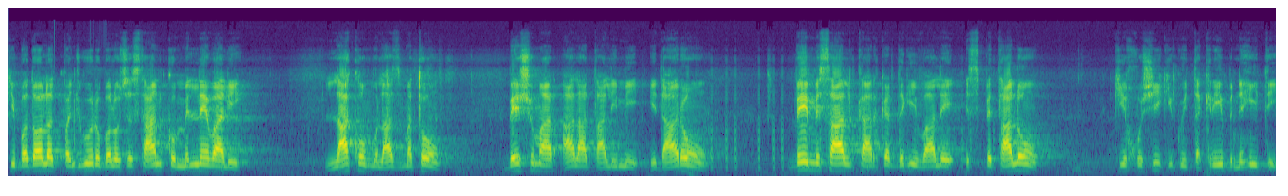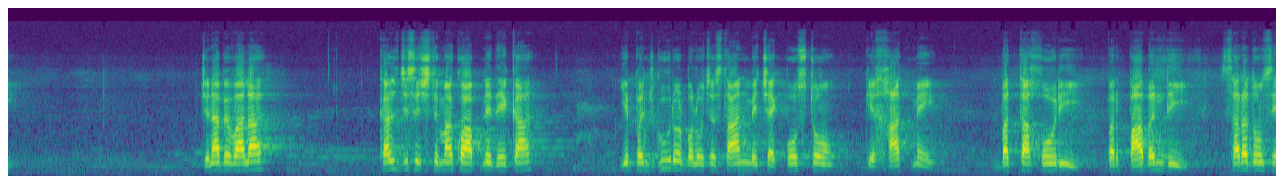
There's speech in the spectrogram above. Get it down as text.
की बदौलत पंजगूर बलोचिस्तान को मिलने वाली लाखों मुलाजमतों, बेशुमार आला तालीमी इदारों, बेमिसाल कारकर्दगी वाले अस्पतालों की खुशी की कोई तकरीब नहीं थी। जनाब वाला, कल जिस इज्तम को आपने देखा, ये पंजगूर और बलोचिस्तान में चेक पोस्टों के खात्मे, बत्ताखोरी पर पाबंदी, सरहदों से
